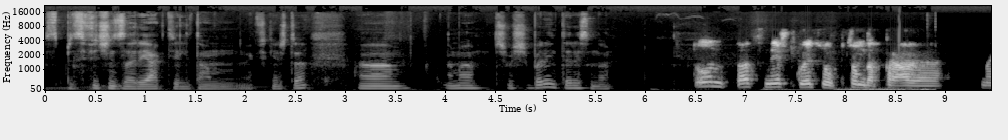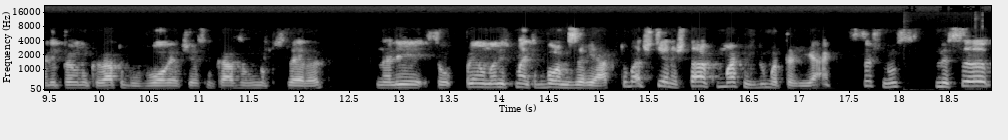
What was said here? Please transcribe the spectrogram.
специфични за React или там някакви неща. А, ама ще, ще бъде интересно, да. То, аз нещо, което се опитвам да правя, нали, примерно, когато говоря, честно казвам, напоследък, нали, са, примерно, нали, в момента говорим за React, обаче тия неща, ако махнеш думата React, всъщност не са,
